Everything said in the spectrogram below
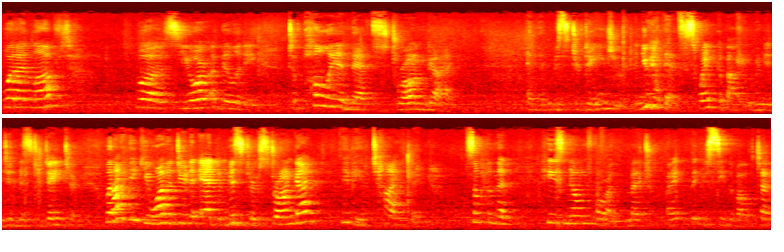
What I loved was your ability to pull in that strong guy and then Mr. Danger. And you had that swank about you when you did Mr. Danger. What I think you want to do to add to Mr. Strong Guy, maybe a tie thing. Something that he's known for on the Metro, right? That you see them all the time.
